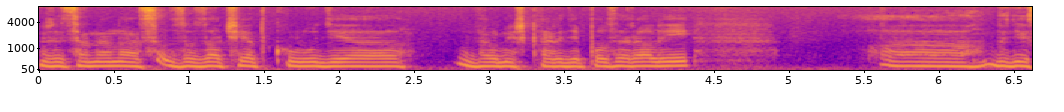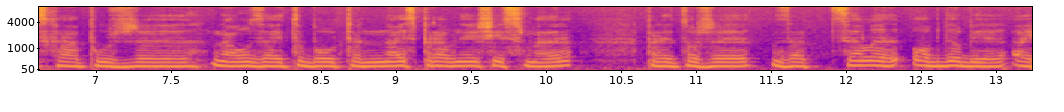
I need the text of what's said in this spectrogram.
že sa na nás zo začiatku ľudia veľmi škarde pozerali. A dnes chápu, že naozaj to bol ten najsprávnejší smer, pretože za celé obdobie aj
